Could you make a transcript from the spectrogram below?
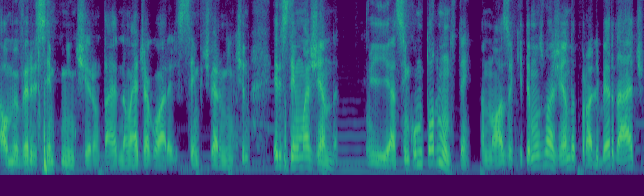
ao meu ver, eles sempre mentiram, tá? Não é de agora, eles sempre tiveram mentindo. Eles têm uma agenda. E assim como todo mundo tem. Nós aqui temos uma agenda pró-liberdade,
